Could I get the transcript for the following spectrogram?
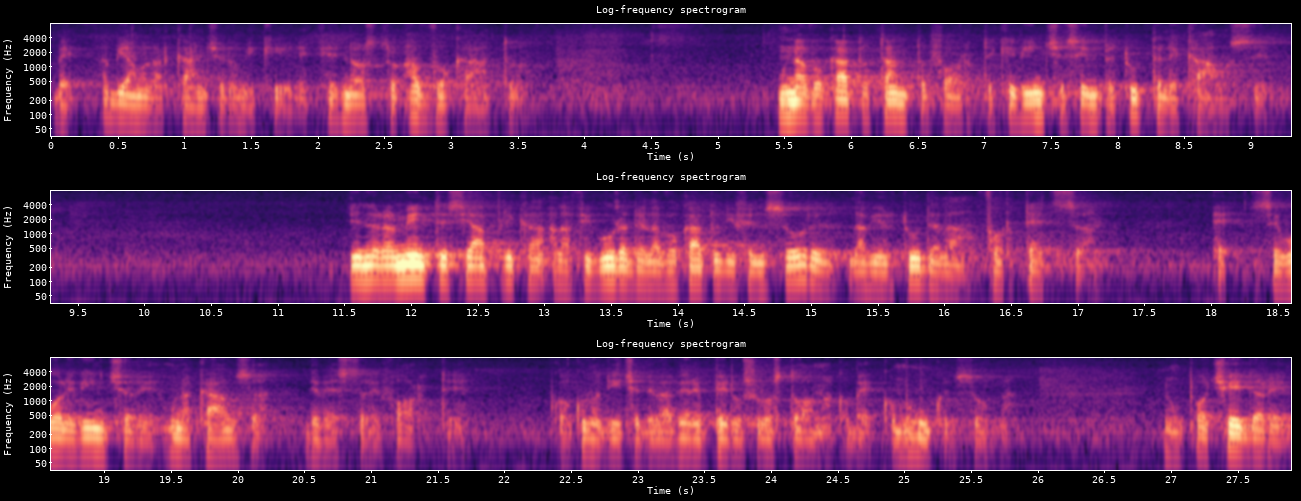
Beh, abbiamo l'Arcangelo Michele, che è il nostro avvocato un avvocato tanto forte che vince sempre tutte le cause. Generalmente si applica alla figura dell'avvocato difensore la virtù della fortezza e se vuole vincere una causa deve essere forte. Qualcuno dice deve avere pelo sullo stomaco, beh comunque insomma non può cedere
